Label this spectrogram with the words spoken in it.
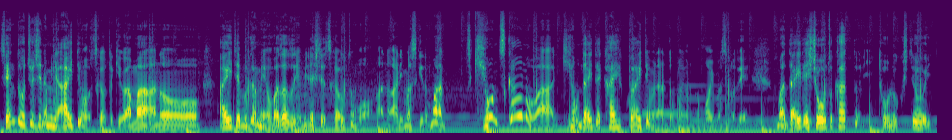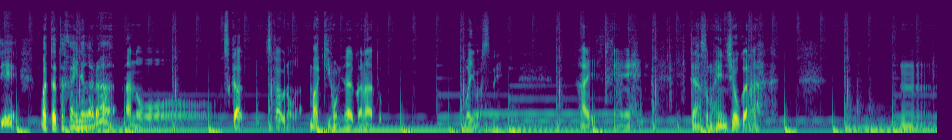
戦闘中、ちなみにアイテムを使うときは、まあ、あのー、アイテム画面をわざわざ呼び出して使うこともあのありますけど、まあ、基本使うのは、基本大体回復アイテムになると思いますので、まあ、大体ショートカットに登録しておいて、まあ、戦いながら、あのー、使う使うのが、まあ、基本になるかなと思いますね。はい。えー、一旦その辺にしようかな。うん。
